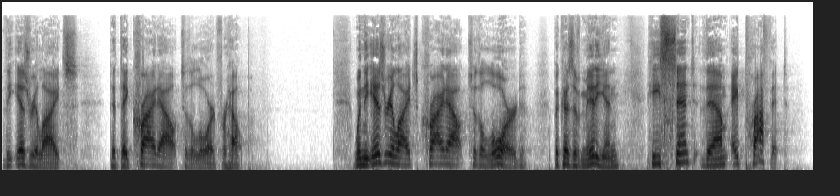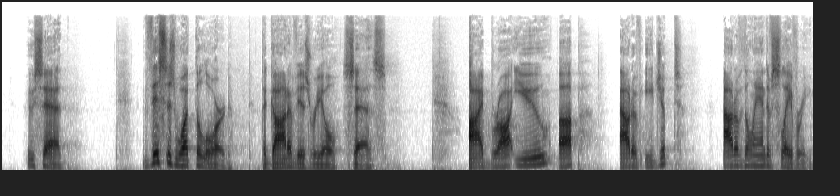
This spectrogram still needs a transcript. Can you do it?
the Israelites that they cried out to the Lord for help. When the Israelites cried out to the Lord because of Midian, he sent them a prophet who said, This is what the Lord, the God of Israel, says I brought you up out of Egypt, out of the land of slavery.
